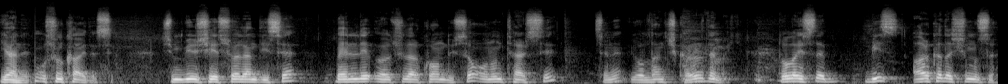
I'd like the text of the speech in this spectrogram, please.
Yani usul kaidesi. Şimdi bir şey söylendiyse, belli ölçüler konduysa onun tersi seni yoldan çıkarır demek. Dolayısıyla biz arkadaşımızı,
